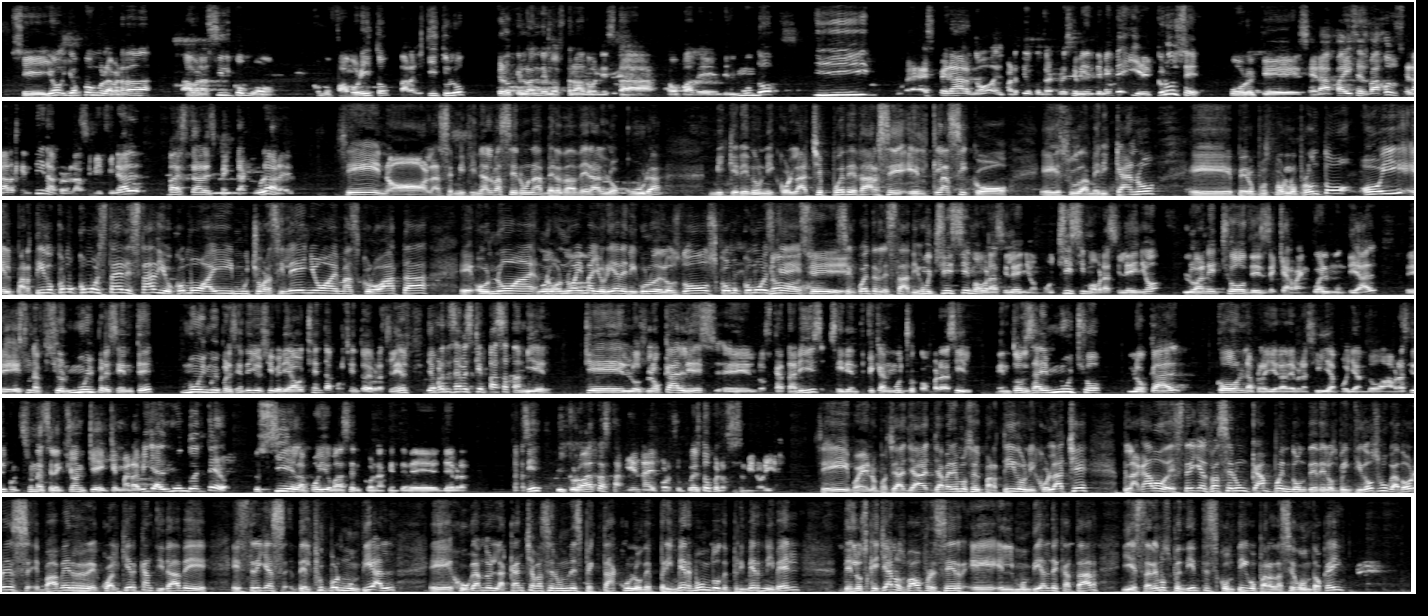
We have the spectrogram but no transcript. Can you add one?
Sí, yo, yo pongo la verdad a Brasil como, como favorito para el título. Creo que lo han demostrado en esta Copa del Mundo. Y a esperar, ¿no? El partido contra Croacia, evidentemente, y el cruce, porque será Países Bajos o será Argentina, pero la semifinal va a estar espectacular, ¿eh? Sí, no, la semifinal va a ser una verdadera locura mi querido Nicolache. Puede darse el clásico eh, sudamericano, eh, pero pues por lo pronto hoy el partido, ¿cómo, ¿cómo está el estadio? ¿Cómo hay mucho brasileño, hay más croata eh, o no hay, no, hay mayoría de ninguno de los dos? ¿Cómo, cómo es que se encuentra el estadio? Muchísimo brasileño, muchísimo brasileño. Lo han hecho desde que arrancó el Mundial. es una afición muy presente muy, muy presente. Yo sí vería 80% de brasileños. Y aparte, ¿sabes qué pasa también? Que los locales, eh, los catarís, se identifican mucho con Brasil. Entonces hay mucho local con la playera de Brasil y apoyando a Brasil porque es una selección que, maravilla al mundo entero. Entonces sí, el apoyo va a ser con la gente de, de Brasil. Y croatas también hay, por supuesto, pero es minoría. Sí, bueno, pues ya, ya, ya veremos el partido. Nicolache, plagado de estrellas, va a ser un campo en donde de los 22 jugadores va a haber eh, cualquier cantidad de estrellas del fútbol mundial eh, jugando en la cancha. Va a ser un espectáculo de primer mundo, de primer nivel, de los que ya nos va a ofrecer eh, el Mundial de Qatar y estaremos pendientes contigo para la segunda, ¿ok?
